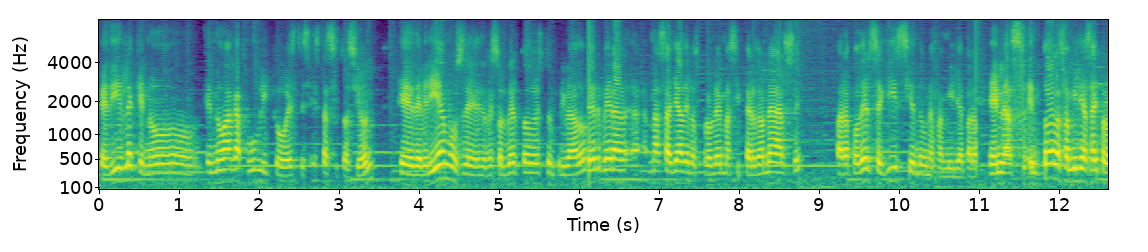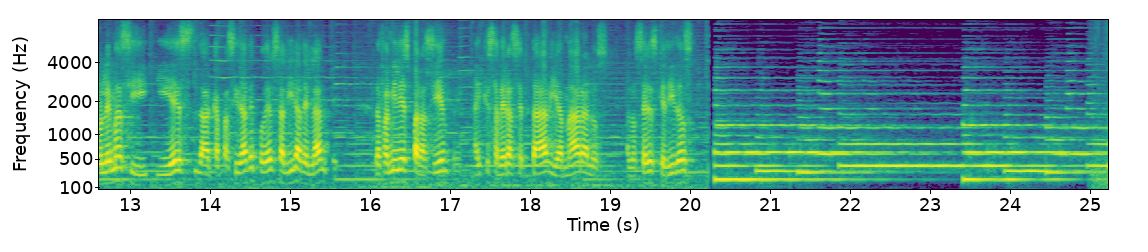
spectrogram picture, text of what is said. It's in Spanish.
pedirle que no, que no haga público este, esta situación, que deberíamos de resolver todo esto en privado, poder ver más allá de los problemas y perdonarse para poder seguir siendo una familia. Para, en, las, en todas las familias hay problemas y, y es la capacidad de poder salir adelante. La familia es para siempre. Hay que saber aceptar y amar a los, a los seres queridos.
